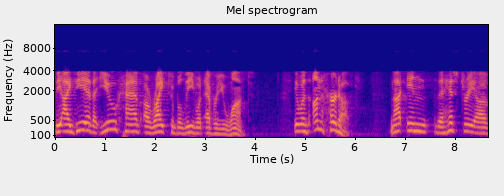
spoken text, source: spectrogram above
the idea that you have a right to believe whatever you want. It was unheard of. Not in the history of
